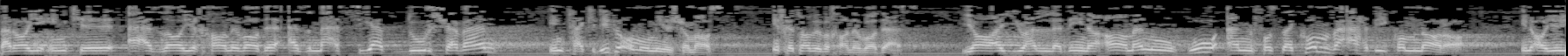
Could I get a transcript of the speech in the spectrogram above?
برای اینکه اعضای خانواده از معصیت دور شوند این تکلیف عمومی شماست. این خطاب به خانواده است. یا ایها الذین آمنوا قو انفسکم و اهلیکم نارا. این آیه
